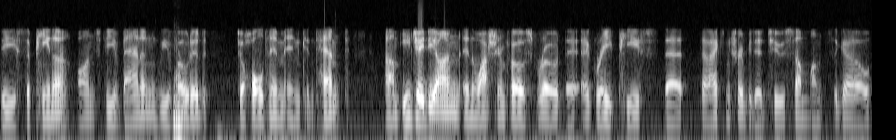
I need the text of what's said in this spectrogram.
the subpoena on Steve Bannon. We voted to hold him in contempt. Um, E.J. Dionne in the Washington Post wrote a, a great piece that, that I contributed to some months ago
